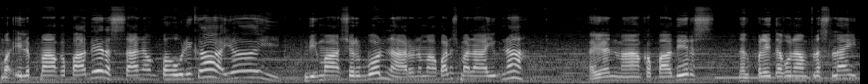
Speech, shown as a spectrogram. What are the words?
Mailap mga kapaders. Sana magpahuli ka. Yoy. Hindi ma-sureball. Naroon na mga kapaders. Malayo na. Ayan mga kapaders. Nagpalit ako ng flashlight.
